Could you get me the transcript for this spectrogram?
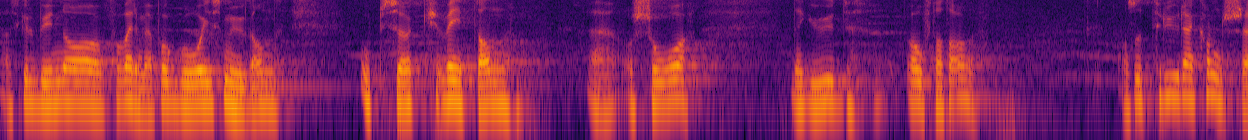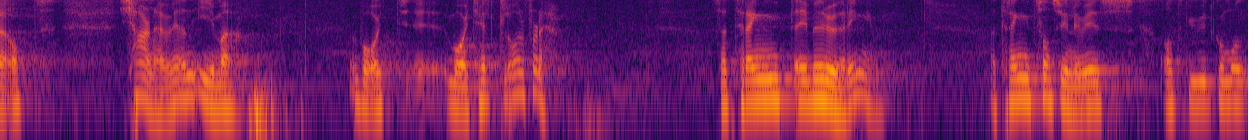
Jeg skulle begynne å få være med på å gå i smugene oppsøke veitene eh, og se det Gud var opptatt av. Og så tror jeg kanskje at kjerneveien i meg var ikke, var ikke helt klar for det. Så jeg trengte ei berøring. Jeg trengte sannsynligvis at Gud kom og,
